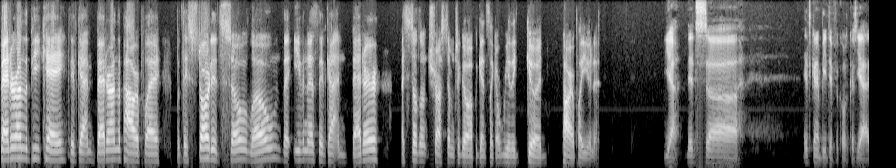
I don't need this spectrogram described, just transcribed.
better on the PK. They've gotten better on the power play, but they started so low that even as they've gotten better, I still don't trust them to go up against like a really good power play unit. Yeah, it's uh, it's gonna be difficult because yeah,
